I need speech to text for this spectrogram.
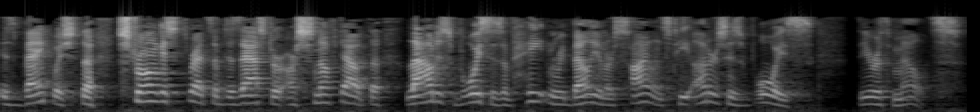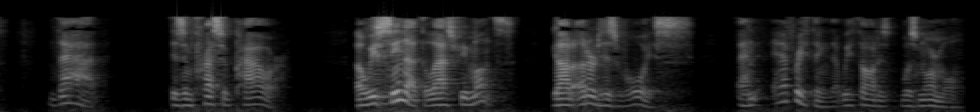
is vanquished. The strongest threats of disaster are snuffed out. The loudest voices of hate and rebellion are silenced. He utters his voice. The earth melts. That is impressive power. Uh, we've seen that the last few months. God uttered his voice, and everything that we thought is, was normal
